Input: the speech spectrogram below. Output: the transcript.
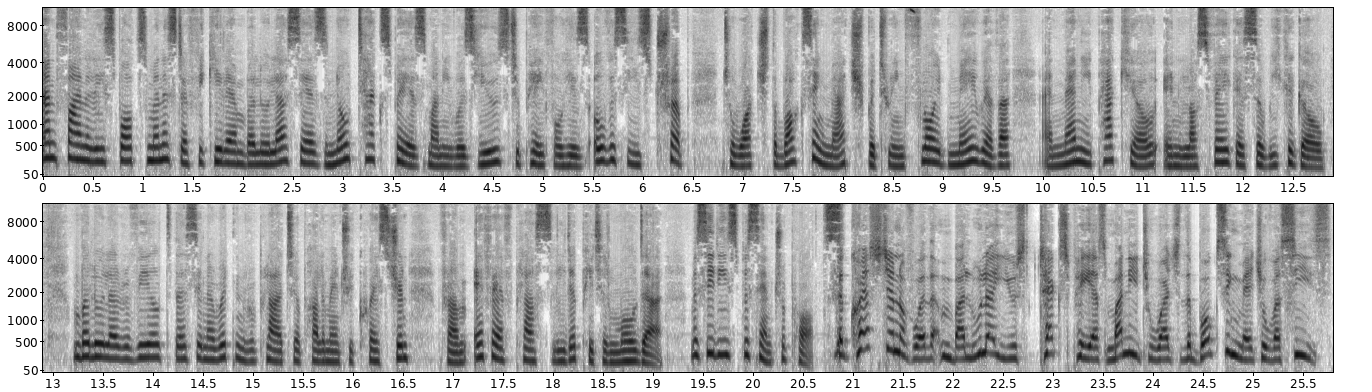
And finally, Sports Minister Fikile Mbalula says no taxpayers' money was used to pay for his overseas trip to watch the boxing match between Floyd Mayweather and Manny Pacquiao in Las Vegas a week ago. Mbalula revealed this in a written reply to a parliamentary question from FF Plus leader Peter Mulder. Mercedes Besent reports. The question of whether Mbalula used taxpayers' money to watch the boxing match overseas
